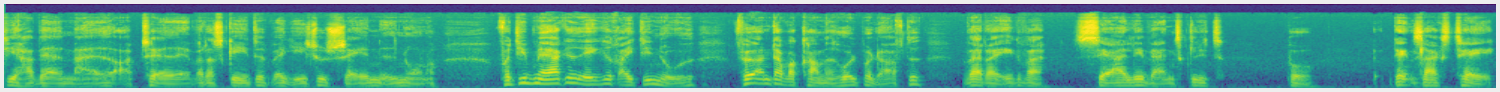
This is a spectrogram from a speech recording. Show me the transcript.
de har været meget optaget af, hvad der skete, hvad Jesus sagde nedenunder. For de mærkede ikke rigtig noget, før der var kommet hul på loftet, hvad der ikke var særlig vanskeligt på den slags tag,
